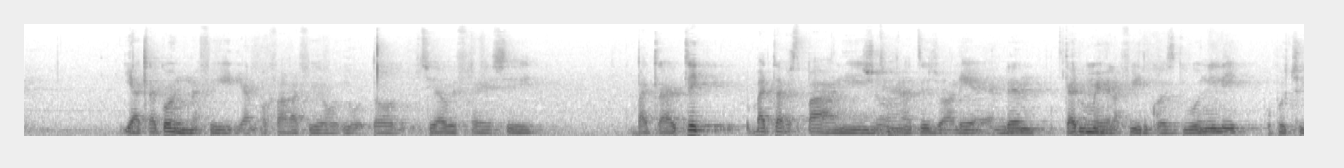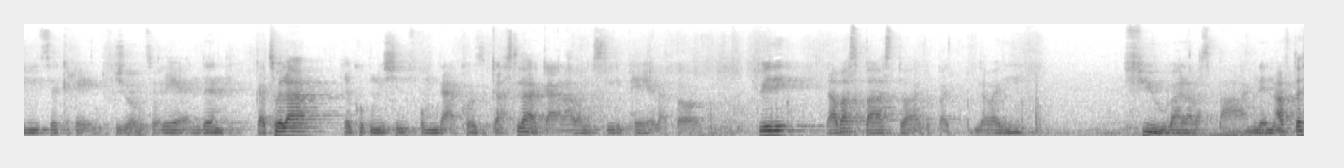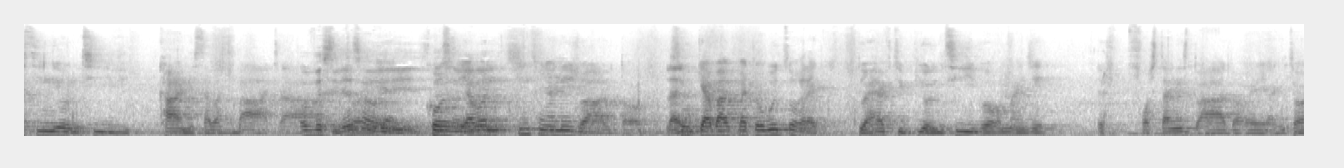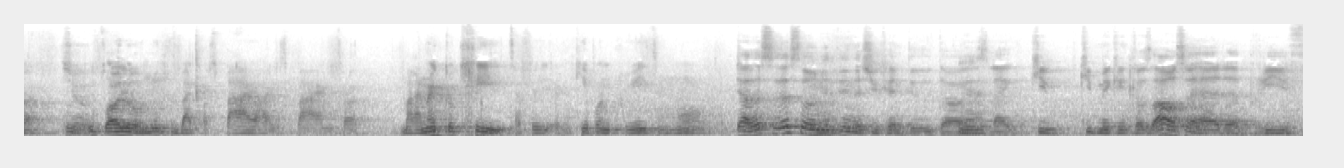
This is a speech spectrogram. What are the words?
ya tla ko nna fedi ya ofara fedi go yo dog so ya we fresh batla click batla respane Sure. ntwana tse jwale yeah and then ka dumela fedi because ke bonile opportunity tse grand Sure. so yeah and then ka thola recognition from that because ka sla ka la bang sliphela dog pele la ba spas dog but la ba di few ba la ba spa and then after seeing you on TV kane sa ba batla Obviously, that's how it is. because That's ya how it bon sintsanyane jwalo dog Like- so ke ba ba tlo botsa gore like do i have to be on TV or manje? For standing start or and so Sure. it's all on if you batla spy or spy and so mara na to create I feel keep on creating more Yeah, that's that's the only thing that you can do, dog. Is like keep keep making clothes. I also had a brief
